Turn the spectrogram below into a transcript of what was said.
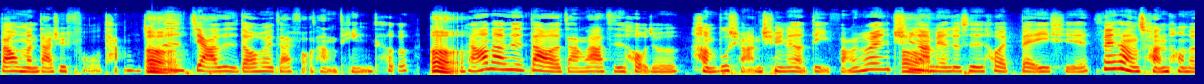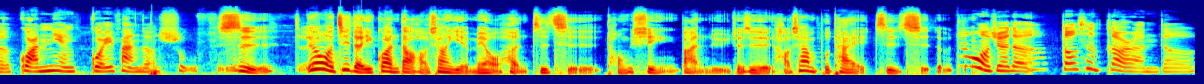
把我们带去佛堂，就是假日都会在佛堂听课。嗯然后但是到了长大之后，就很不喜欢去那个地方，因为去那边就是会被一些非常传统的观念规范跟束缚。是。对因为我记得一贯道好像也没有很支持同性伴侣，就是好像不太支持，对不对？但我觉得都是个人的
